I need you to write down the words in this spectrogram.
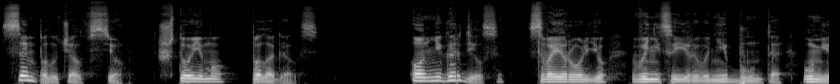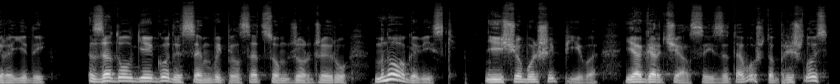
Сэм получал все, что ему полагалось. Он не гордился своей ролью в инициировании бунта у мира еды. За долгие годы Сэм выпил с отцом Джорджа Ру много виски и еще больше пива и огорчался из-за того, что пришлось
